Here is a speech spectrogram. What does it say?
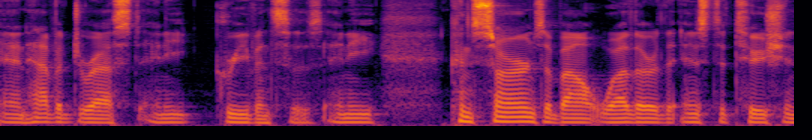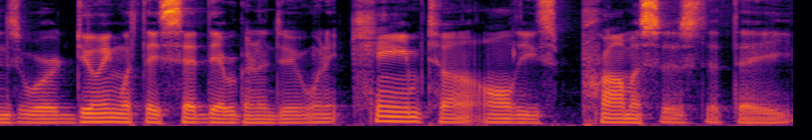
and have addressed any grievances, any concerns about whether the institutions were doing what they said they were going to do when it came to all these promises that they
